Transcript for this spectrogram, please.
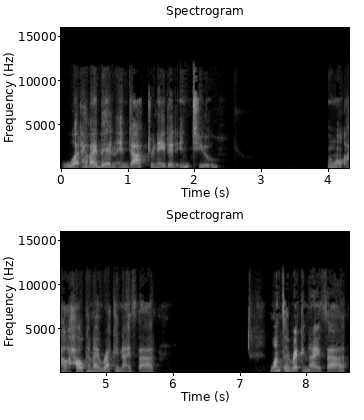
what have i been indoctrinated into how can I recognize that? Once I recognize that,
